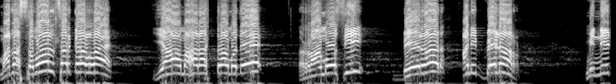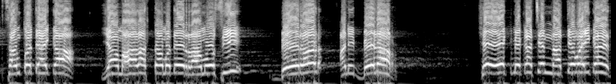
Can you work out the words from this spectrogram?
माझा सवाल सरकारला आहे. या महाराष्ट्रामध्ये रामोसी बेरड आणि बेडर. मी नीट सांगतोय ते ऐका. या महाराष्ट्रामध्ये रामोसी बेरड आणि बेडर हे एकमेकाचे नातेवाईक आहेत.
